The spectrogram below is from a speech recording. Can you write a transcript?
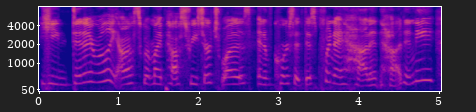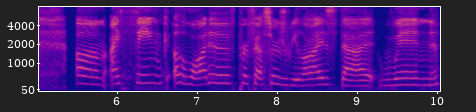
he didn't really ask what my past research was, and of course, at this point, I hadn't had any. Um, I think a lot of professors realize that when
